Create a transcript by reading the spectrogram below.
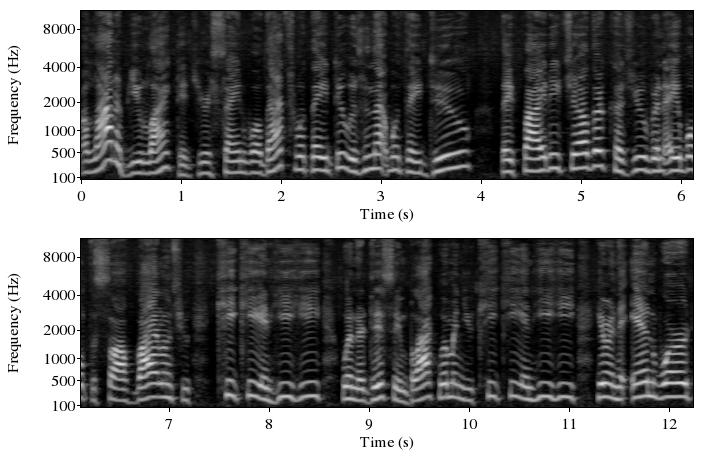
A lot of you liked it. You're saying, well, that's what they do. Isn't that what they do? They fight each other because you've been able to soft violence. You kiki and hee hee when they're dissing black women. You kiki and hee hee hearing the N word.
